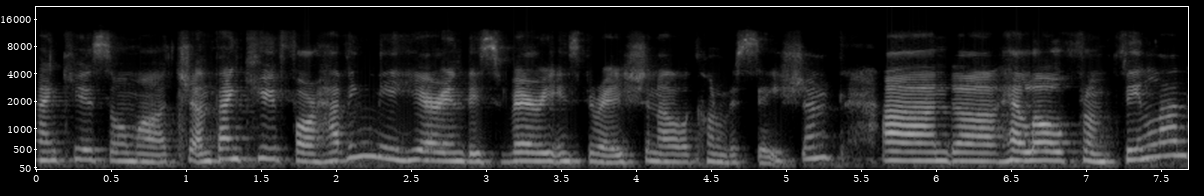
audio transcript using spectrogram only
Thank you so much. And thank you for having me here in this very inspirational conversation. And uh, hello from Finland,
